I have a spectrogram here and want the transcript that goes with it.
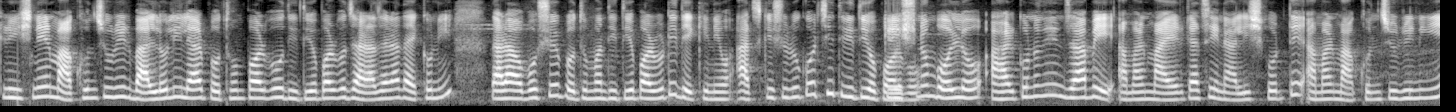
কৃষ্ণের মাখন চুরির বাল্যলীলার প্রথম পর্ব ও দ্বিতীয় পর্ব যারা যারা দেখনি তারা অবশ্যই প্রথম আর দ্বিতীয় পর্বটি দেখে নিও। আজকে শুরু করছি তৃতীয় পর্ব। কৃষ্ণ বলল আর কোনোদিন যাবে আমার মায়ের কাছে নালিশ করতে আমার মাখন চুরি নিয়ে?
